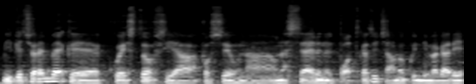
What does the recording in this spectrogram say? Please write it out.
mi piacerebbe che questo sia, fosse una, una, serie nel podcast, diciamo, quindi magari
